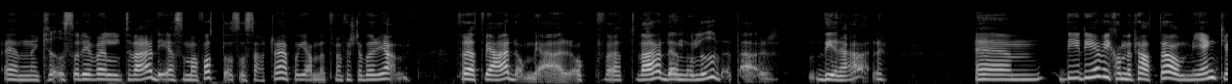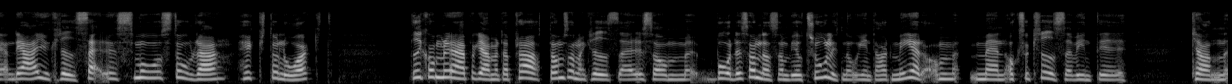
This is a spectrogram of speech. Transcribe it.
en kris och det är väl tyvärr det som har fått oss att starta det här programmet från första början. För att vi är de vi är och för att världen och livet är det det är. Um, det är det vi kommer prata om egentligen. Det är ju kriser. Små och stora, högt och lågt. Vi kommer i det här programmet att prata om sådana kriser som både sådana som vi otroligt nog inte hört mer om men också kriser vi inte kan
